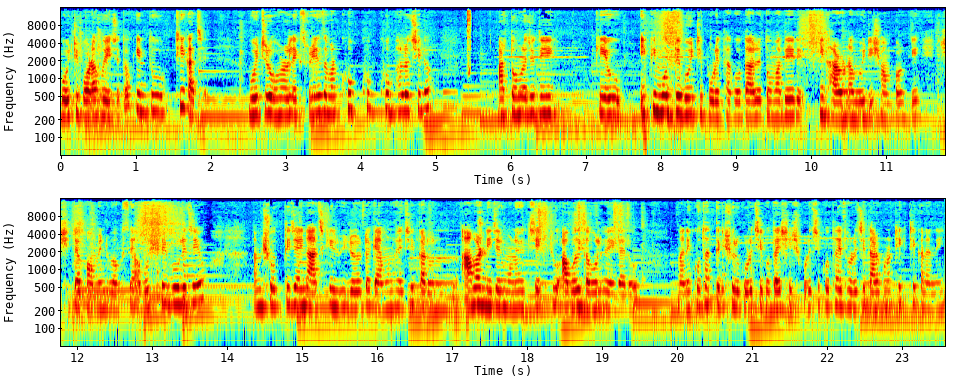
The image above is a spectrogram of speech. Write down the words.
বইটি পড়া হয়ে যেত কিন্তু ঠিক আছে। বইটির ওভারঅল এক্সপিরিয়েন্স আমার খুব খুব খুব ভালো ছিল। আর তোমরা যদি কেউ ইতিমধ্যে বইটি পড়ে থাকো, তাহলে তোমাদের কি ধারণা বইটি সম্পর্কে সেটা কমেন্ট বক্সে অবশ্যই বলে যেও। আমি সত্যি জানি না আজকের ভিডিওটা কেমন হয়েছে, কারণ আমার নিজের মনে হচ্ছে একটু আবল তাবল হয়ে গেল। মানে কোথার থেকে শুরু করেছি, কোথায় শেষ করেছি, কোথায় ধরেছি, তার কোনো ঠিক ঠিকানা নেই।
